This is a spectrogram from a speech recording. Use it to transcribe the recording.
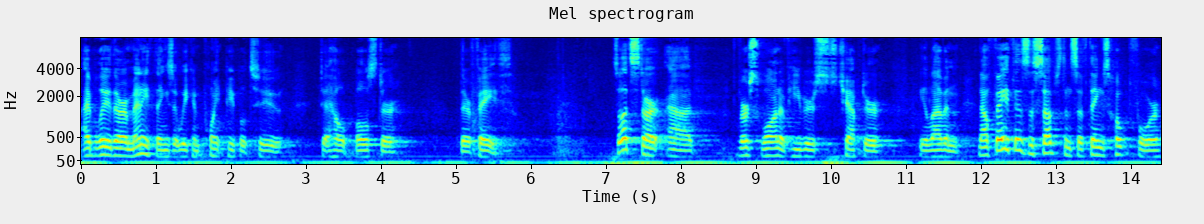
I believe there are many things that we can point people to to help bolster their faith. So let's start uh, verse 1 of Hebrews chapter 11. Now, faith is the substance of things hoped for,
